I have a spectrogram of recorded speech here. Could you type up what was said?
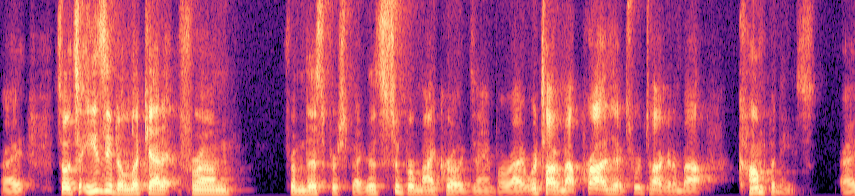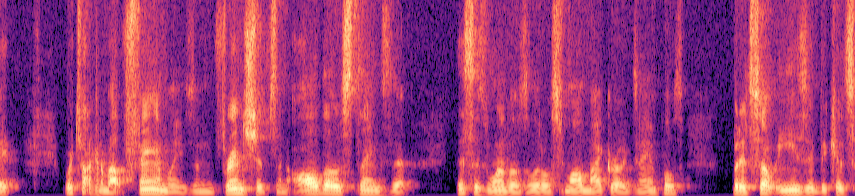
Right. So it's easy to look at it from from this perspective. It's super micro example, right? We're talking about projects, we're talking about companies, right? We're talking about families and friendships and all those things that this is one of those little small micro examples but it's so easy because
